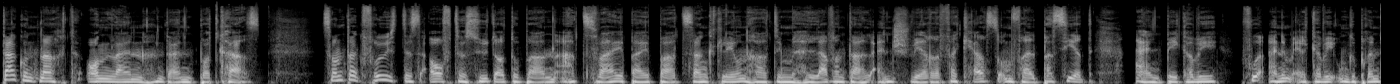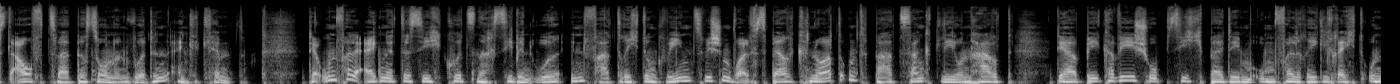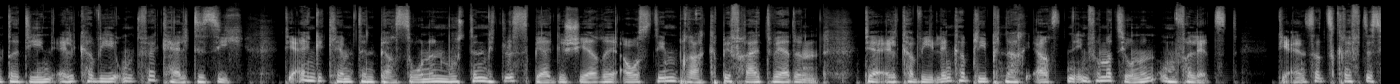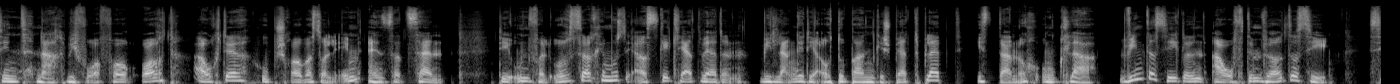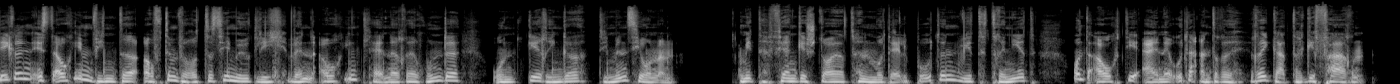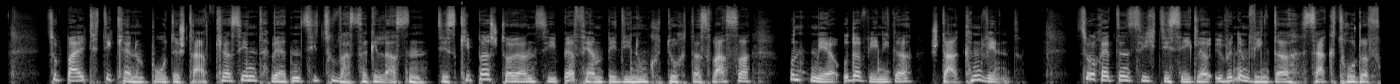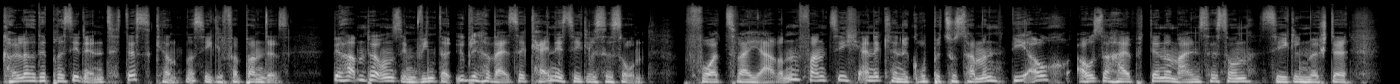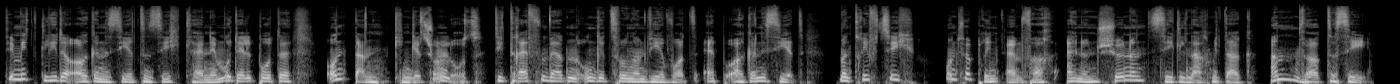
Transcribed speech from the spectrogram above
Tag und Nacht online, dein Podcast. Sonntag früh ist es auf der Südautobahn A2 bei Bad St. Leonhard im Lavandal ein schwerer Verkehrsunfall passiert. Ein PKW fuhr einem LKW ungebremst auf, zwei Personen wurden eingeklemmt. Der Unfall ereignete sich kurz nach 7 Uhr in Fahrtrichtung Wien zwischen Wolfsberg Nord und Bad St. Leonhard. Der BKW schob sich bei dem Unfall regelrecht unter den LKW und verkeilte sich. Die eingeklemmten Personen mussten mittels Bergeschere aus dem Wrack befreit werden. Der LKW-Lenker blieb nach ersten Informationen unverletzt. Die Einsatzkräfte sind nach wie vor vor Ort, auch der Hubschrauber soll im Einsatz sein. Die Unfallursache muss erst geklärt werden. Wie lange die Autobahn gesperrt bleibt, ist da noch unklar. Wintersegeln auf dem Wörthersee. Segeln ist auch im Winter auf dem Wörthersee möglich, wenn auch in kleinere Runde und geringer Dimensionen. Mit ferngesteuerten Modellbooten wird trainiert und auch die eine oder andere Regatta gefahren. Sobald die kleinen Boote startklar sind, werden sie zu Wasser gelassen. Die Skipper steuern sie per Fernbedienung durch das Wasser und mehr oder weniger starken Wind. So retten sich die Segler über den Winter, sagt Rudolf Köller, der Präsident des Kärntner Segelverbandes. Wir haben bei uns im Winter üblicherweise keine Segelsaison. Vor zwei Jahren fand sich eine kleine Gruppe zusammen, die auch außerhalb der normalen Saison segeln möchte. Die Mitglieder organisierten sich kleine Modellboote und dann ging es schon los. Die Treffen werden ungezwungen via WhatsApp organisiert. Man trifft sich und verbringt einfach einen schönen Segelnachmittag am Wörthersee.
